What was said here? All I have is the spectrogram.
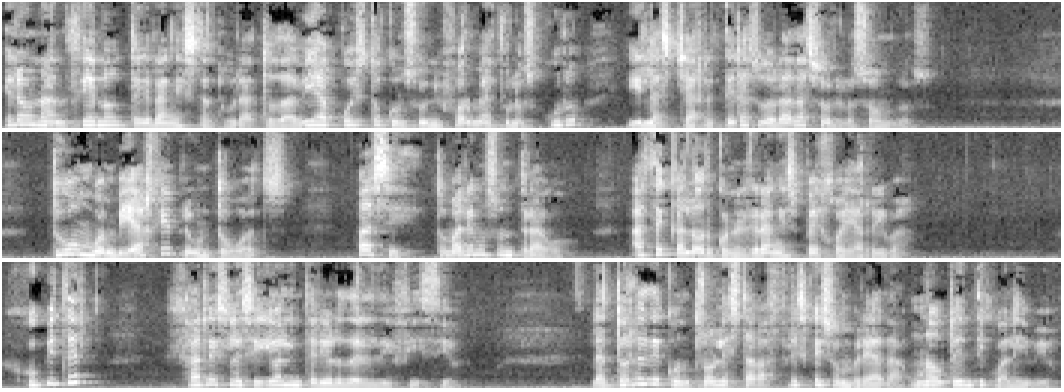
Era un anciano de gran estatura, todavía puesto con su uniforme azul oscuro y las charreteras doradas sobre los hombros. ¿Tuvo un buen viaje? preguntó Watts. Pase, tomaremos un trago. Hace calor con el gran espejo ahí arriba. ¿Júpiter? Harris le siguió al interior del edificio. La torre de control estaba fresca y sombreada, un auténtico alivio.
